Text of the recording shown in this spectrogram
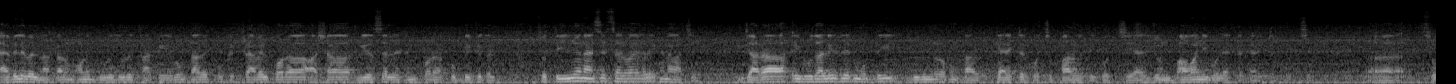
অ্যাভেলেবেল না, কারণ অনেক দূরে দূরে থাকে এবং তাদের পক্ষে ট্রাভেল করা, আসা রিহার্সাল অ্যাটেন্ড করা খুব ডিফিকাল্ট সো তিনজন অ্যাসিড সার্ভাইভার এখানে আছে, যারা এই রুদালিদের মধ্যেই বিভিন্ন রকম ক্যারেক্টার করছে, পার্বতী করছে, একজন ভবানী বলে একটা ক্যারেক্টার করছে। So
